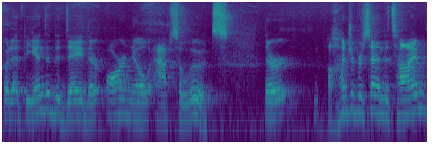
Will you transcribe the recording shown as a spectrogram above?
But at the end of the day, there are no absolutes. There 100% of the time,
